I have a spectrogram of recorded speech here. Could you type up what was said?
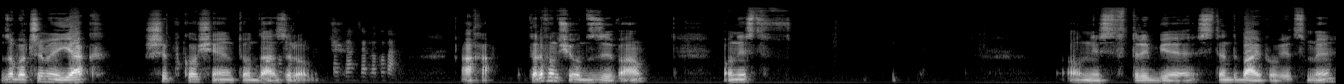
zobaczymy, jak szybko się to da zrobić. Aha, telefon się odzywa. On jest w, on jest w trybie standby, powiedzmy.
